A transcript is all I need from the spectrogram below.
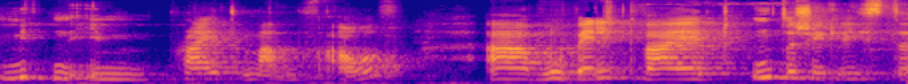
mitten im Pride Month auf, äh, wo weltweit unterschiedlichste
